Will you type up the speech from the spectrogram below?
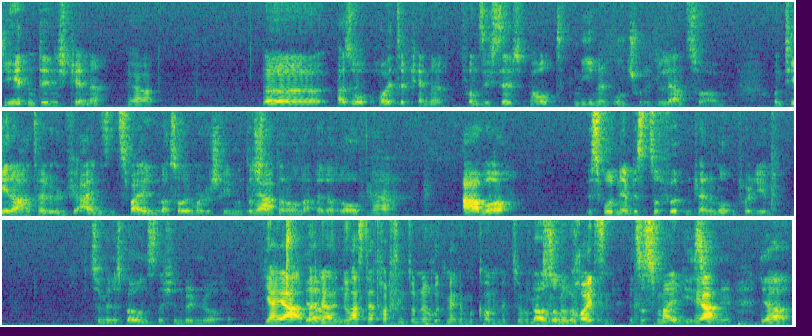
jeden, den ich kenne, Ja. Äh, also heute kenne, von sich selbst behauptet, nie in der Grundschule gelernt zu haben. Und jeder hat halt irgendwie Einsen, Zweien, was auch immer geschrieben und das Ja. stand dann auch nachher da drauf. Ja. Aber es wurden ja bis zur vierten keine Noten vergeben. Zumindest bei uns nicht in Bildendorf. Ja, ja, aber da, du hast ja trotzdem so eine Rückmeldung bekommen mit so, Genau, mit so, so Kreuzen. Mit so Smileys. Ja. Junge. Ja.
